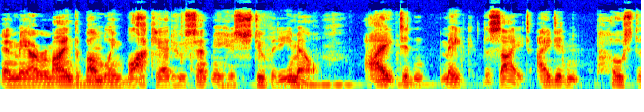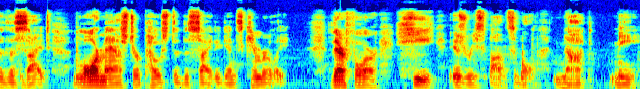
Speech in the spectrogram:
And may I remind the bumbling blockhead who sent me his stupid email I didn't make the site. I didn't post the site. Loremaster posted the site against Kimberly. Therefore, he is responsible, not me.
